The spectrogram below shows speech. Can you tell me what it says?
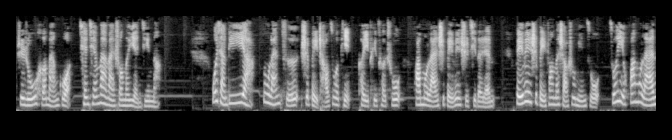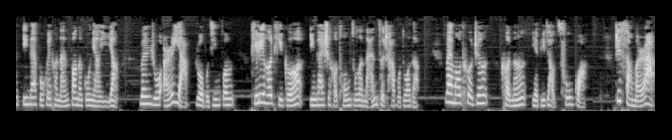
是如何瞒过千千万万双的眼睛呢？我想，第一啊，《木兰辞》是北朝作品，可以推测出花木兰是北魏时期的人。北魏是北方的少数民族，所以花木兰应该不会和南方的姑娘一样温如尔雅、弱不禁风，体力和体格应该是和同族的男子差不多的，外貌特征可能也比较粗犷。这嗓门啊，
